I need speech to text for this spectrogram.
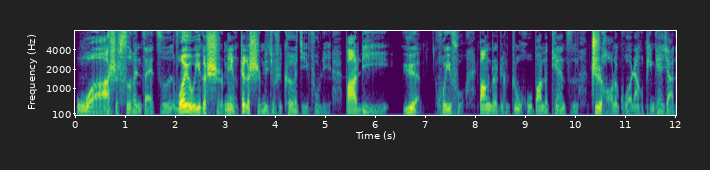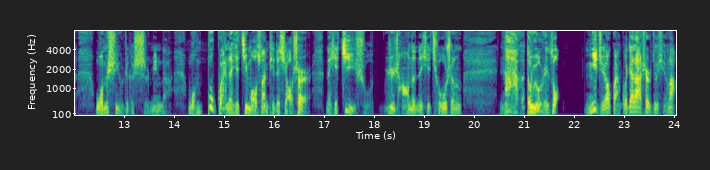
我是斯文在兹，我有一个使命，这个使命就是克己复礼，把礼乐恢复，帮着这个诸侯，帮着天子治好了国，然后平天下的。我们是有这个使命的，我们不管那些鸡毛蒜皮的小事儿，那些技术、日常的那些求生，那个都有人做，你只要管国家大事儿就行了，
